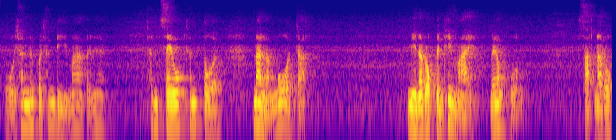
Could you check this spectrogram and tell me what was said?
โหฉันนึกว่าฉันดีมากเลยเนี่ย ฉันเซลล์ฉันตัว นั่นแหละโง่จัด มีนรกเป็นที่หมาย ไม่ต้องห่วง สัตว์นรก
